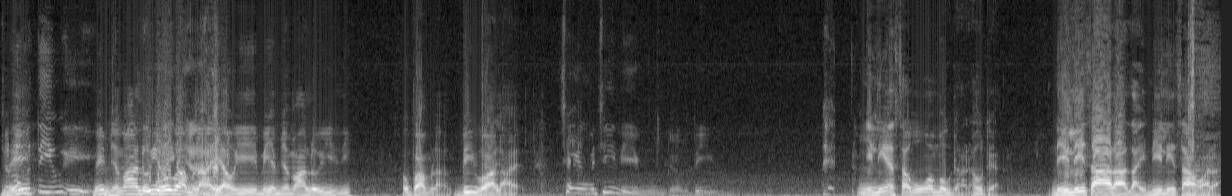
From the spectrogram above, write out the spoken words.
ကျွန်မတော်င်းမသိဘူးမင်းမြန်မာလူကြီးဟုတ်ပါမလားဟဲ့အောင်ကြီးမင်းကမြန်မာလူကြီးနီးဟုတ်ပါမလားပြီးသွားလားချိန်မကြည့်နေဘူးကျွန်တော်မသိဘူးညီလင်းကစောက်ဖို့မမဟုတ်တာဟုတ်တယ် နေလင်းစားရတာလားနေလင်းစားသွားတာ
